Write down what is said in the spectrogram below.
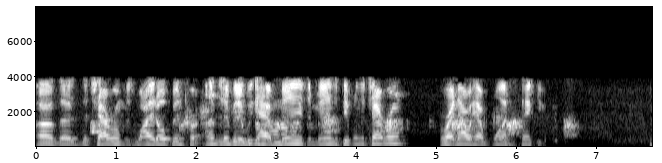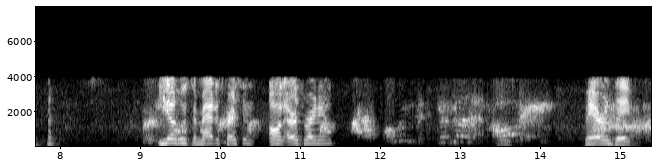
Uh, the the chat room is wide open for unlimited. We can have millions and millions of people in the chat room. But right now, we have one. Thank you. You know who's the maddest person on earth right now? Baron Davis.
